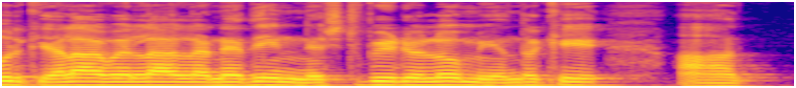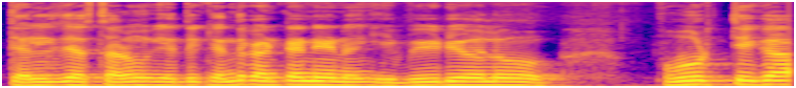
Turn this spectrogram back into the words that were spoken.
ఊరికి ఎలా వెళ్ళాలనేది నెక్స్ట్ వీడియోలో మీ అందరికీ తెలియజేస్తాను. ఎందుకు ఎందుకంటే నేను ఈ వీడియోలో పూర్తిగా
